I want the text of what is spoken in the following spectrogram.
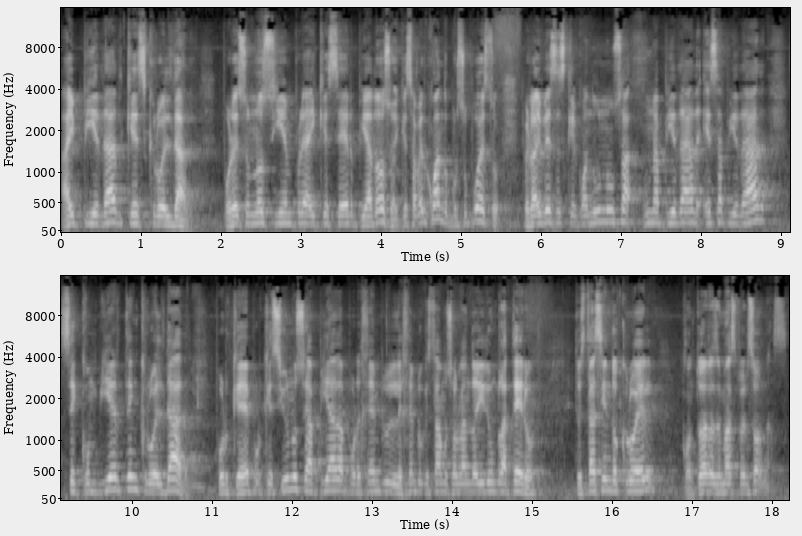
hay piedad que es crueldad. Por eso no siempre hay que ser piadoso, hay que saber cuándo, por supuesto. Pero hay veces que cuando uno usa una piedad, esa piedad se convierte en crueldad. ¿Por qué? Porque si uno se apiada, por ejemplo, el ejemplo que estábamos hablando ahí de un ratero, entonces está siendo cruel con todas las demás personas.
